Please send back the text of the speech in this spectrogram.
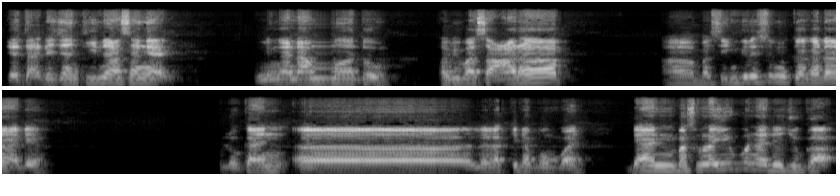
Dia tak ada jantina sangat dengan nama tu. Tapi bahasa Arab, uh, bahasa Inggeris pun kadang-kadang ada. Perlukan uh, lelaki dan perempuan. Dan bahasa Melayu pun ada juga.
